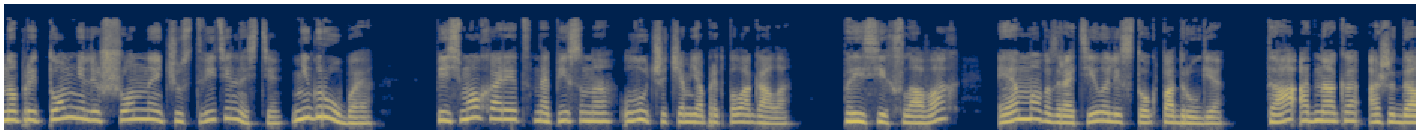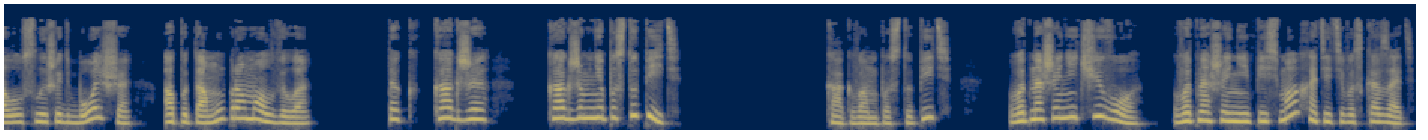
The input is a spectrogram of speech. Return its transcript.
но притом не лишённая чувствительности, не грубая — Письмо, Харриет, написано лучше, чем я предполагала. При сих словах Эмма возвратила листок подруге. Та, однако, ожидала услышать больше, а потому промолвила. «Так как же... как же мне поступить?» «Как вам поступить? В отношении чего? В отношении письма, хотите вы сказать?»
